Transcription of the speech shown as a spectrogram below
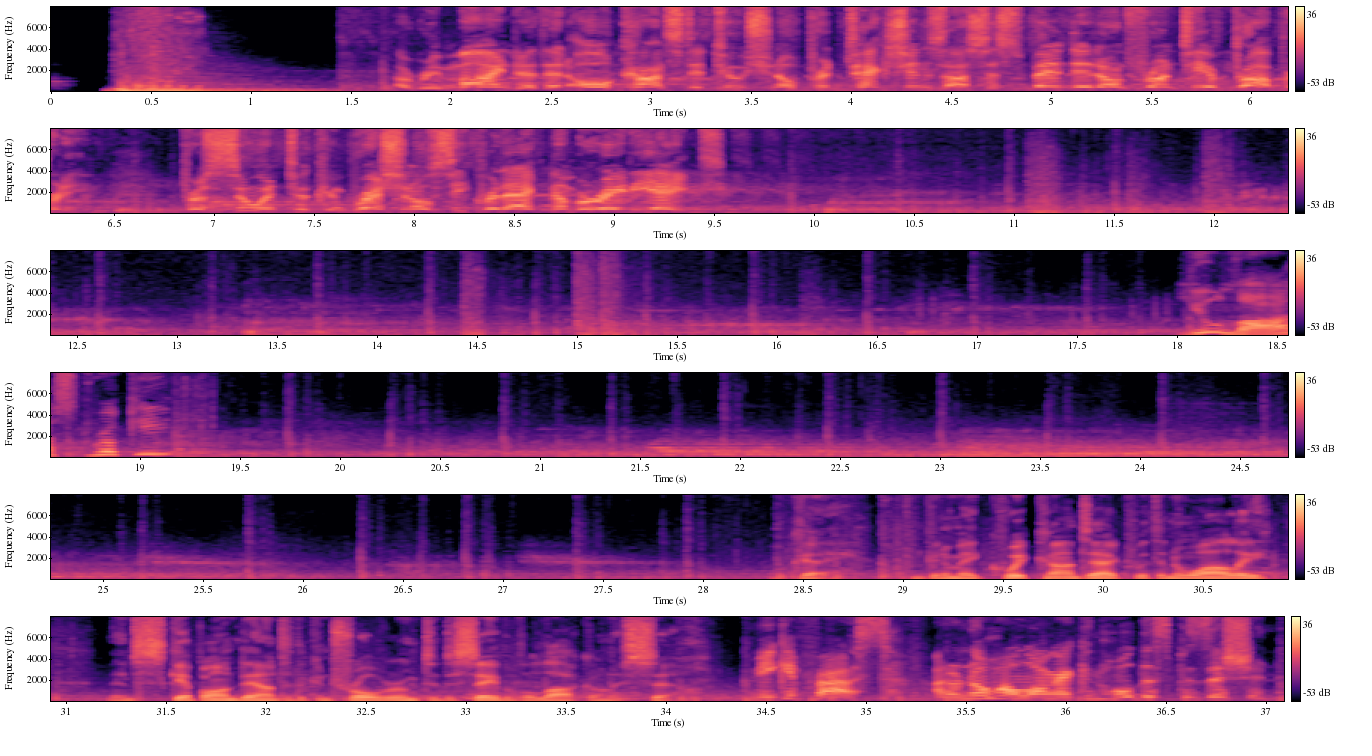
A reminder that all constitutional protections are suspended on frontier property, pursuant to Congressional Secret Act number 88. Lost, rookie? Okay, I'm gonna make quick contact with the Nahualli, then skip on down to the control room to disable the lock on his cell. Make it fast. I don't know how long I can hold this position.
